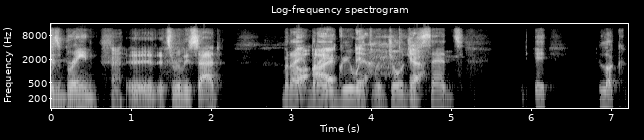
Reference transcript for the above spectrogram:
his brain. It- it's really sad. But I Uh, but I, I- agree with yeah, what Joe just yeah. said. It, look, m-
